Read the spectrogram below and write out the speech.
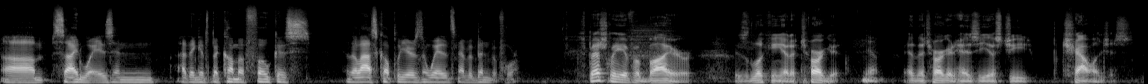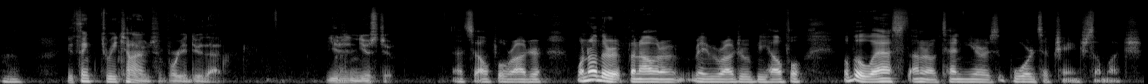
um, sideways. And I think it's become a focus in the last couple of years in a way that's never been before. Especially if a buyer is looking at a target yeah. and the target has ESG challenges. Mm-hmm. You think three times before you do that. You didn't used to. That's helpful, Roger. One other phenomenon, maybe Roger would be helpful. Over the last, I don't know, 10 years, boards have changed so much.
